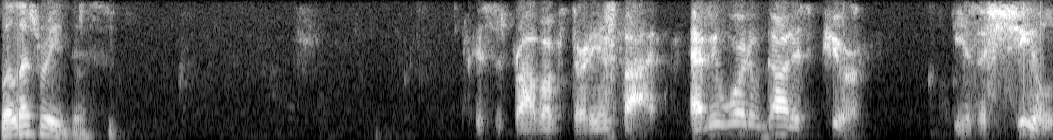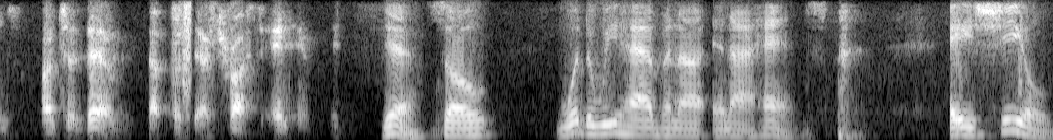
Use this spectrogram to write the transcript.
Well, let's read this. This is Proverbs 30 and 5. Every word of God is pure. He is a shield unto them that put their trust in him. Yeah. So, what do we have in our in our hands? A shield.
